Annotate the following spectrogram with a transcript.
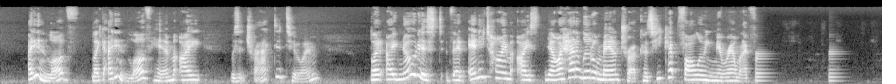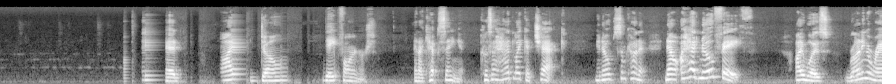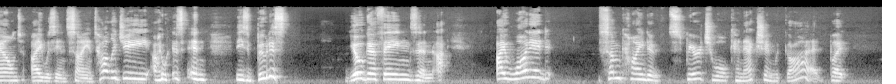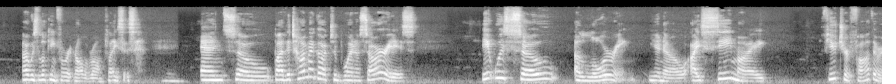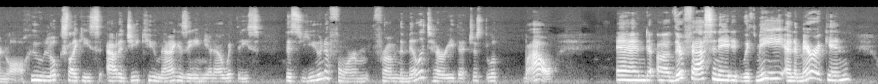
I didn't love, like, I didn't love him. I was attracted to him. But I noticed that anytime I, now I had a little mantra because he kept following me around when I first said, I don't date foreigners. And I kept saying it because I had like a check, you know, some kind of. Now, I had no faith. I was running around. I was in Scientology. I was in these Buddhist yoga things. And I, I wanted some kind of spiritual connection with God, but I was looking for it in all the wrong places. Hmm. And so by the time I got to Buenos Aires, it was so alluring. You know, I see my future father-in-law who looks like he's out of GQ magazine, you know, with these this uniform from the military that just looked wow. And uh, they're fascinated with me, an American.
